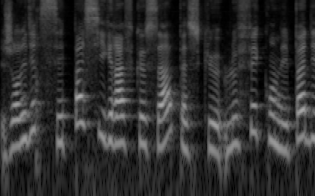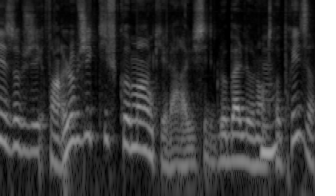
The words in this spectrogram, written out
J'ai envie de dire, c'est pas si grave que ça, parce que le fait qu'on n'ait pas des objectifs, enfin l'objectif commun qui est la réussite globale de l'entreprise,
